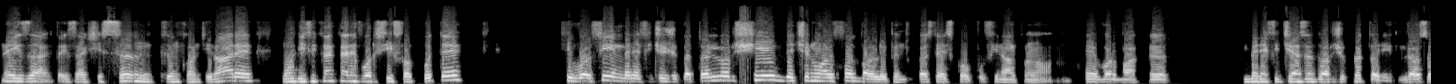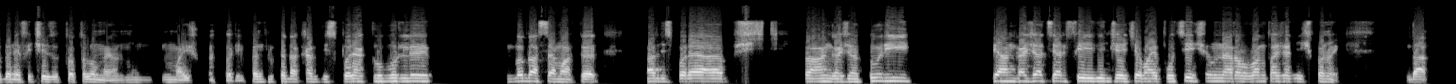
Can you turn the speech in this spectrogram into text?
Exact, exact. Și sunt în continuare modificări care vor fi făcute și vor fi în beneficiul jucătorilor și, de ce nu, al fotbalului, pentru că ăsta e scopul final până la urmă. E vorba că beneficiază doar jucătorii. Vreau să beneficieze toată lumea, nu numai jucătorii. Pentru că dacă ar dispărea cluburile, nu dați seama că ar dispărea și angajatorii, și angajații ar fi din ce în ce mai puțini și nu ne-ar avantaja nici pe noi. Dar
